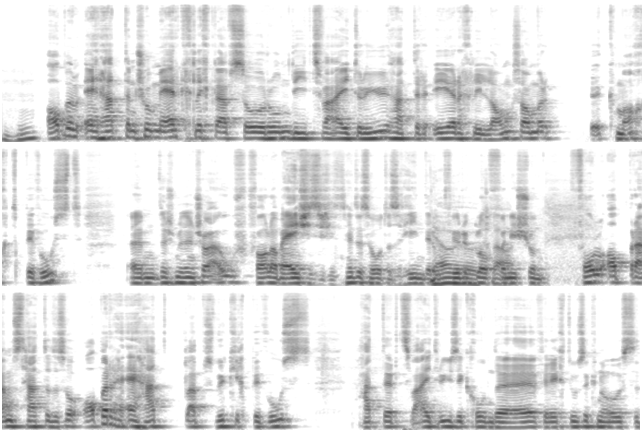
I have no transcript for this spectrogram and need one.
Mhm. Aber er hat dann schon merklich, glaube so Runde 2, 3 hat er eher ein bisschen langsamer äh, gemacht, bewusst. Ähm, das ist mir dann schon auch aufgefallen. Aber es ist jetzt nicht so, dass er hinter ja, und vorne gelaufen ist und voll abbremst hat oder so. Aber er hat, glaube ich, wirklich bewusst hat er zwei, drei Sekunden äh, vielleicht rausgenommen aus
